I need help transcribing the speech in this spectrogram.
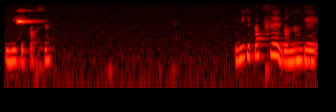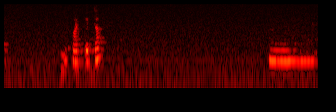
이미지 박스 이미지 박스에 넣는 게 맞겠죠? 음,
